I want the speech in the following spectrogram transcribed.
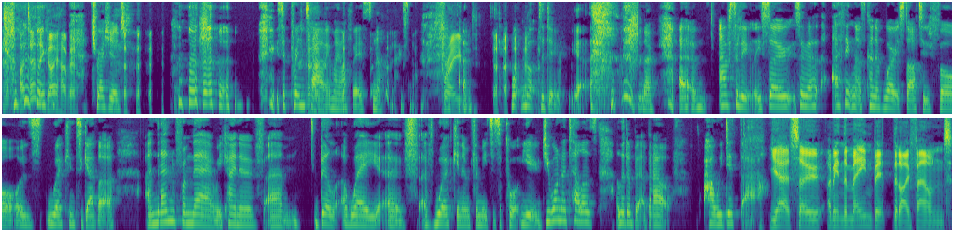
I don't think I have it. treasured. it's a printout in my office. No, no, it's not. Framed. What not to do? Yeah, no, um, absolutely. So, so I think that's kind of where it started for us working together, and then from there we kind of um, built a way of of working and for me to support you. Do you want to tell us a little bit about how we did that? Yeah. So, I mean, the main bit that I found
